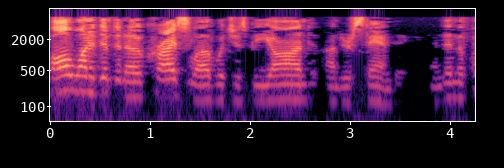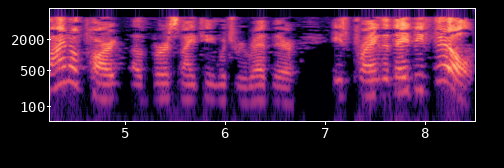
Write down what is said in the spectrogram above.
Paul wanted them to know Christ's love, which is beyond understanding. And then the final part of verse 19, which we read there, he's praying that they be filled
